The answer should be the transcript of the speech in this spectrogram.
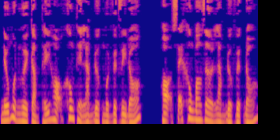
Nếu một người cảm thấy họ không thể làm được một việc gì đó, họ sẽ không bao giờ làm được việc đó.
